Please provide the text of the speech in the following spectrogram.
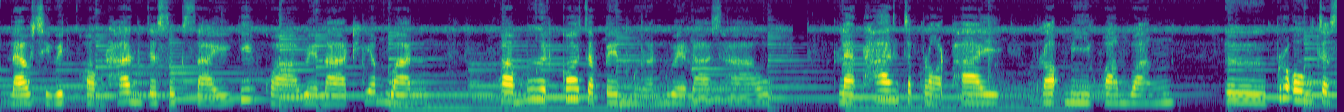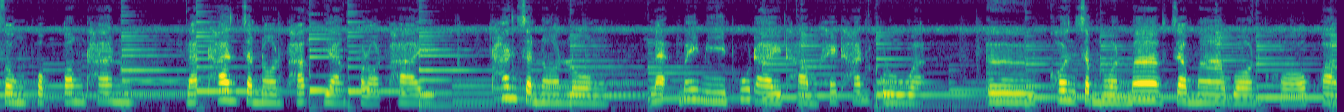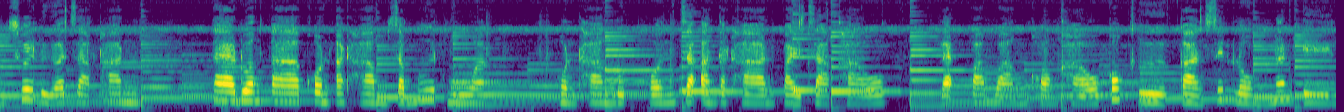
แล้วชีวิตของท่านจะสุขใสยิ่งกว่าเวลาเที่ยงวัน ความมืดก็จะเป็นเหมือนเวลาเช้า และท่านจะปลอดภัย เพราะมีความหวัง เออ พระองค์จะทรงปกป้องท่าน และท่านจะนอนพักอย่างปลอดภัย ท่านจะนอนลง และไม่มีผู้ใดทำให้ท่านกลัว เออ คนจำนวนมากจะมาวอนขอความช่วยเหลือจากท่าน แต่ดวงตาคนอธรรมจะมืดมัว หนทางหลุดพ้นจะอันตรธานไปจากเขา และความหวังของเขาก็คือการสิ้นลมนั่นเอง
